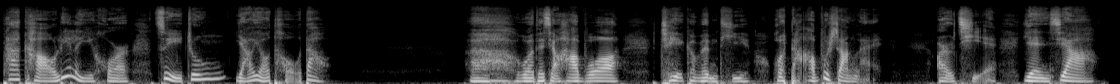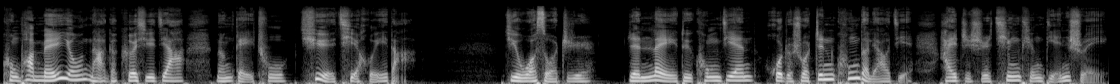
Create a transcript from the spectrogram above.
他考虑了一会儿，最终摇摇头道：“啊，我的小哈勃，这个问题我答不上来，而且眼下恐怕没有哪个科学家能给出确切回答。据我所知，人类对空间或者说真空的了解还只是蜻蜓点水。”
